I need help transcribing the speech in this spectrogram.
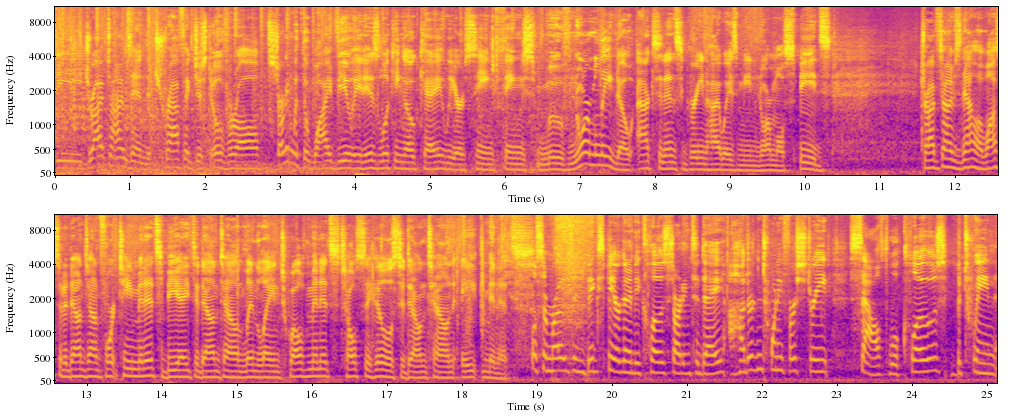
the drive times and the traffic just overall. Starting with the wide view, it is looking okay. We are seeing things move normally, no accidents. Green highways mean normal speeds. Drive times now, Owasso to downtown 14 minutes, BA to downtown Lynn Lane 12 minutes, Tulsa Hills to downtown 8 minutes. Well, some roads in Bixby are going to be closed starting today. 121st Street South will close between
